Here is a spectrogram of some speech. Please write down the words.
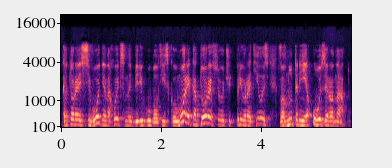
которая сегодня находится на берегу Балтийского моря, которое, в свою очередь, превратилось во внутреннее озеро НАТО.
